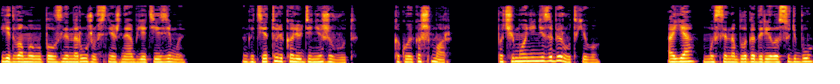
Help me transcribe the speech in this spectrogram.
едва мы выползли наружу в снежное объятие зимы. «Где только люди не живут. Какой кошмар! Почему они не заберут его?» А я мысленно благодарила судьбу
